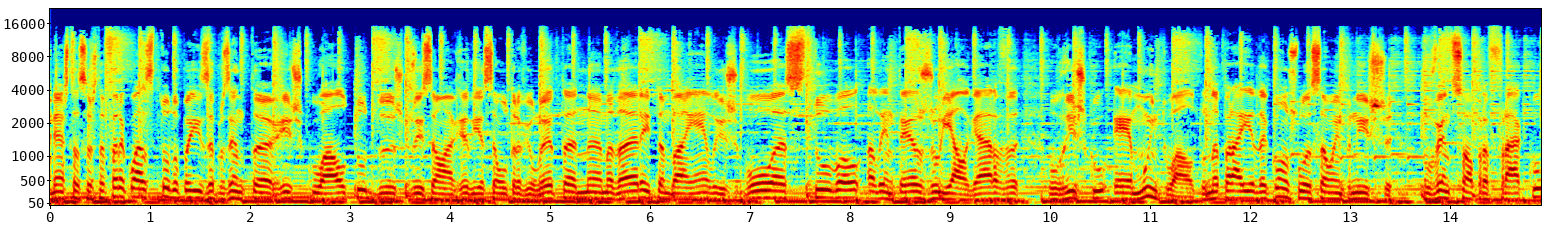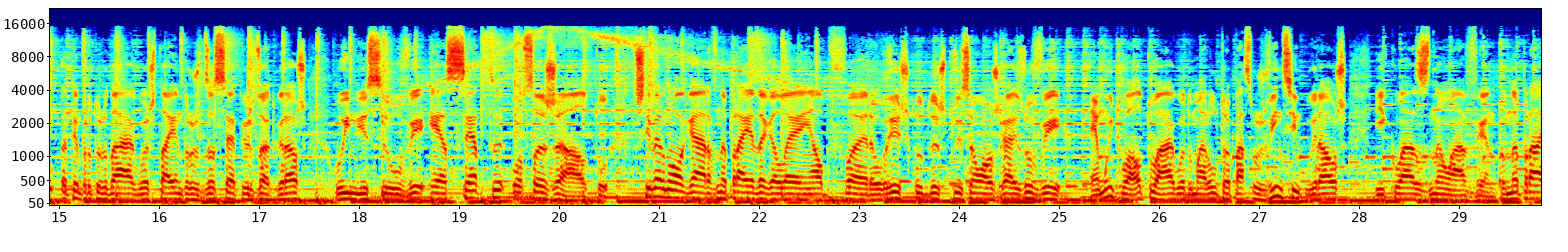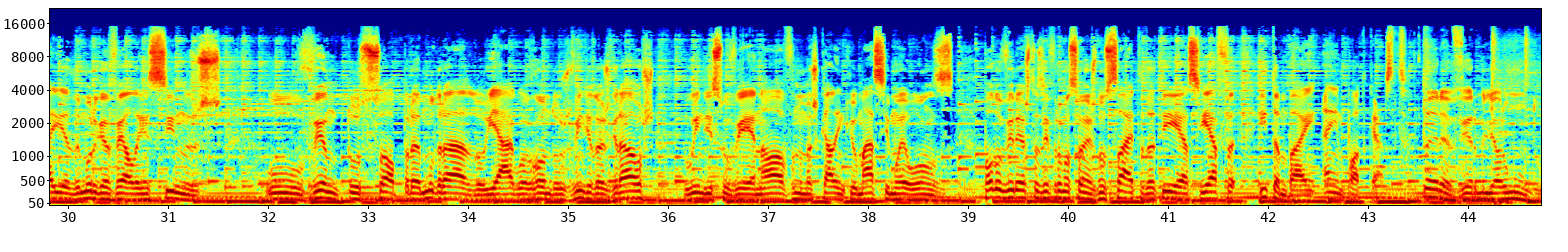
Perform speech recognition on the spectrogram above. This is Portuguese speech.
E nesta sexta-feira, quase todo o país apresenta risco alto de exposição à radiação ultravioleta. Na Madeira e também em Lisboa, Setúbal, Alentejo e Algarve, o risco é muito alto. Na Praia da Consolação, em Peniche, o vento sopra fraco, a temperatura da água está entre os 17 e os 18 graus, o índice UV é 7, ou seja, alto. Se estiver no Algarve, na Praia da Galé, em Albufeira, o risco de exposição aos raios UV é muito alto, a água do mar ultrapassa os 25 graus e quase não há vento. Na Praia de Morgavel, em Sines, o vento sopra moderado e a água ronda os 22 graus. O índice UV é 9, numa escala em que o máximo é 11. Pode ouvir estas informações no site da TSF e também em podcast. Para ver melhor o mundo,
